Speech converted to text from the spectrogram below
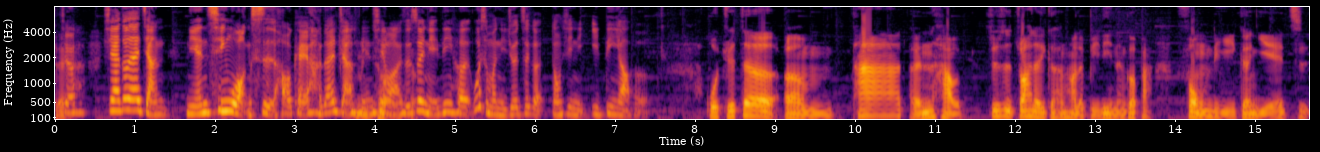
就现在都在讲年轻往事。OK，我在讲年轻往事，所以你一定喝。为什么你觉得这个东西你一定要喝？我觉得，嗯，它很好，就是抓了一个很好的比例，能够把凤梨跟椰子。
